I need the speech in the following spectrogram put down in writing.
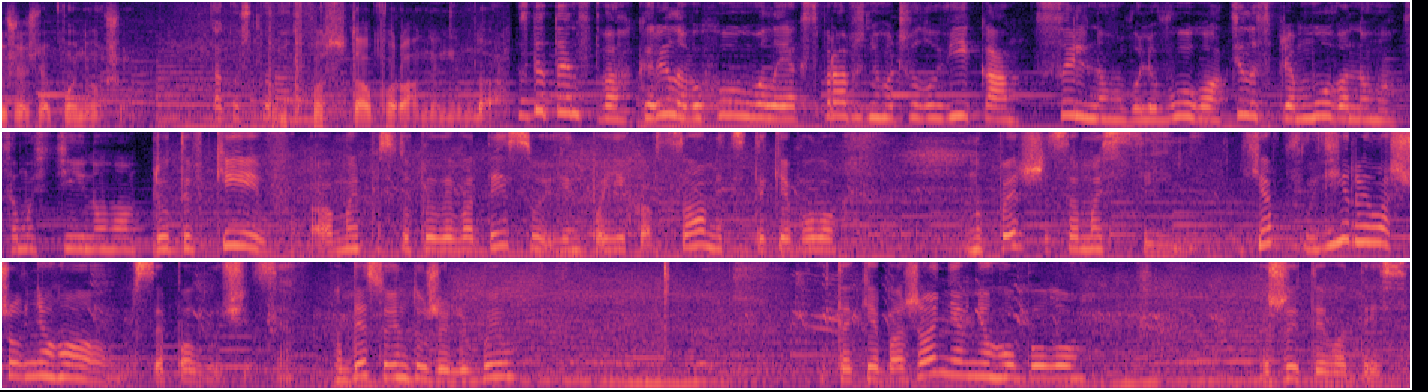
вже я зрозумів, що Також поранений. став пораненим. Да. З дитинства Кирила виховували як справжнього чоловіка, сильного, вольового, цілеспрямованого, самостійного. Люди в Київ, а ми поступили в Одесу, і він поїхав сам, і це таке було ну, перше самостійне. Я вірила, що в нього все вийде. Одесу він дуже любив. Таке бажання в нього було жити в Одесі.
